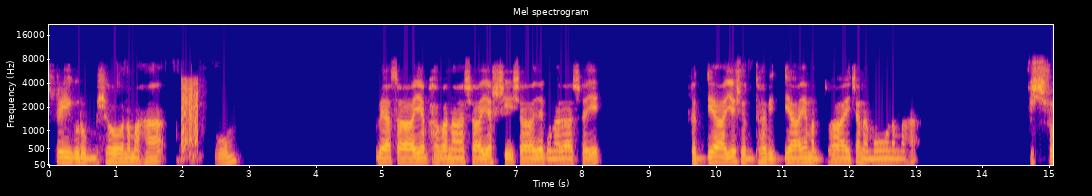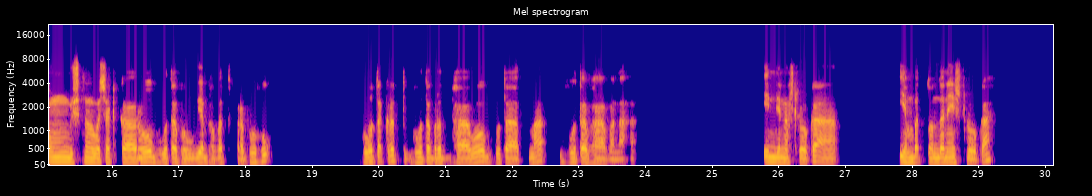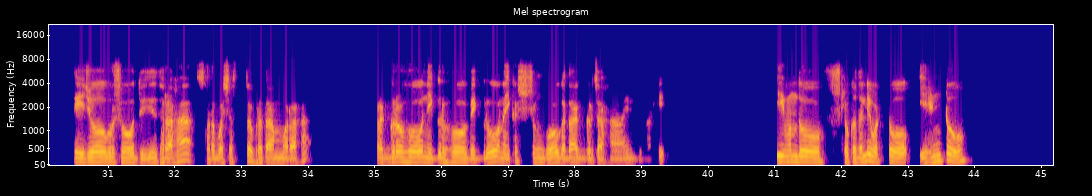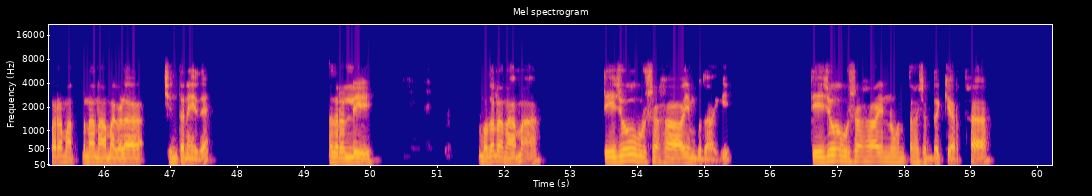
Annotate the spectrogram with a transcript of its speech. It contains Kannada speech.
श्रीगुरुभ्यो नमः ॐ व्यासाय भवनाशाय श्रीशाय गुणराशये हृद्याय शुद्धविद्याय मध्वाय च नमो नमः विश्वं विष्णुर्वषट्कारो भूतभव्यभवत्प्रभुः भूतकृत् भूतभृद्भावो ಭೂತಾತ್ಮ ಭೂತಭಾವನಃ ಇಂದಿನ ಶ್ಲೋಕ ಎಂಬತ್ತೊಂದನೇ ಶ್ಲೋಕ ತೇಜೋ ವೃಷೋ ದ್ವಿಧರ ಸರ್ವಶಸ್ತ್ರಭೃತಾಂಬರ ಪ್ರಗ್ರಹೋ ನಿಗ್ರಹೋ ವ್ಯಗ್ರೋ ನೈಕಶೃಂಗೋ ಗದಾಗ್ರಜ ಎಂಬುದಾಗಿ ಈ ಒಂದು ಶ್ಲೋಕದಲ್ಲಿ ಒಟ್ಟು ಎಂಟು ಪರಮಾತ್ಮನ ನಾಮಗಳ ಚಿಂತನೆ ಇದೆ. ಅದರಲ್ಲಿ ಮೊದಲ ನಾಮ ತೇಜೋ ವೃಷಃ ಎಂಬುದಾಗಿ. ತೇಜೋ ವೃಷಃ ಎನ್ನುವಂತಹ ಶಬ್ದಕ್ಕೆ ಅರ್ಥ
